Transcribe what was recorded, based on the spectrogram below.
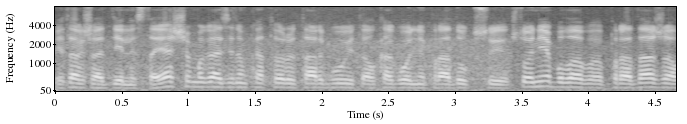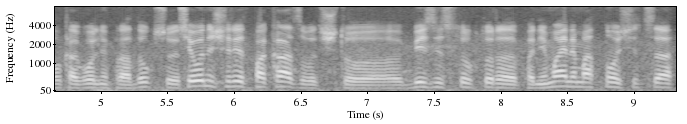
и также отдельно стоящим магазинам, которые торгуют алкогольной продукцией, что не было продажи алкогольной продукции. Сегодняшний ряд показывает, что бизнес-структура пониманием относится.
